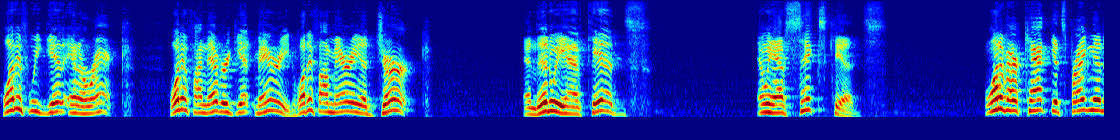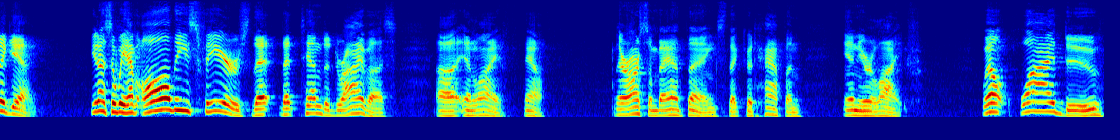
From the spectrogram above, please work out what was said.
What if we get in a wreck? What if I never get married? What if I marry a jerk? And then we have kids. And we have six kids. What if our cat gets pregnant again? You know, so we have all these fears that, that tend to drive us uh, in life. Now, there are some bad things that could happen in your life. Well, why do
